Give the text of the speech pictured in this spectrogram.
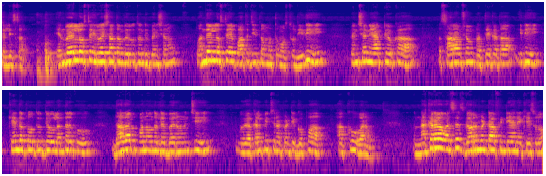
చెల్లిస్తారు. ఎనభై ఏళ్ళు వస్తే ఇరవై శాతం పెరుగుతుంది పెన్షన్ వందేళ్ళు వస్తే పాత జీతం మొత్తం వస్తుంది. ఇది పెన్షన్ యాక్ట్ యొక్క సారాంశం ప్రత్యేకత. ఇది కేంద్ర ప్రభుత్వ ఉద్యోగులందరికీ దాదాపు పంతొమ్మిది వందల డెబ్బై రెండు నుంచి కల్పించినటువంటి గొప్ప హక్కు వరం. Nakara versus government of India అనే కేసులో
